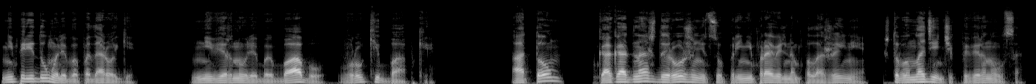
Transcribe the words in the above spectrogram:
Не передумали бы по дороге, не вернули бы бабу в руки бабки. О том, как однажды роженицу при неправильном положении, чтобы младенчик повернулся,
